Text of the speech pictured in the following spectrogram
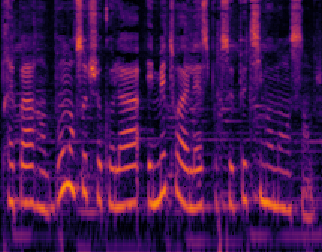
Prépare un bon morceau de chocolat et mets-toi à l'aise pour ce petit moment ensemble.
